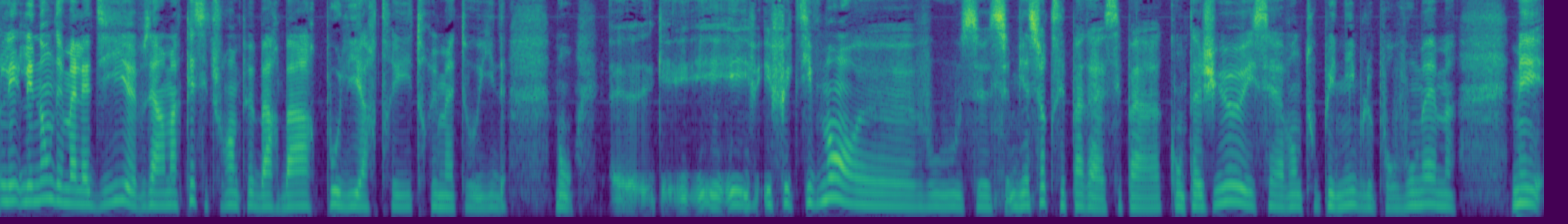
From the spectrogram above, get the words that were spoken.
les, les, noms des maladies, euh, vous avez remarqué, c'est toujours un peu barbare, polyarthrite, rhumatoïde. Bon, euh, et, effectivement, euh, vous, bien sûr que c'est pas, c'est pas contagieux et c'est avant tout pénible pour vous-même. Mais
